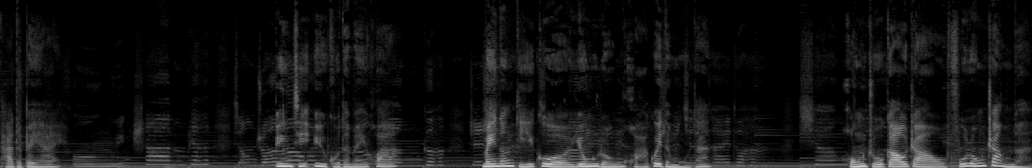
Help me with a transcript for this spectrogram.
他的悲哀。冰肌玉骨的梅花，没能敌过雍容华贵的牡丹。红烛高照，芙蓉帐暖。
